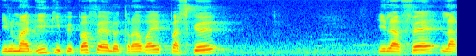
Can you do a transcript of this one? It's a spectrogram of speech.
il m'a dit qu'il ne peut pas faire le travail parce que il a fait la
